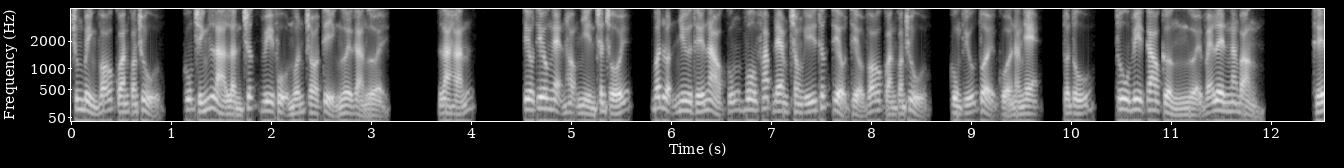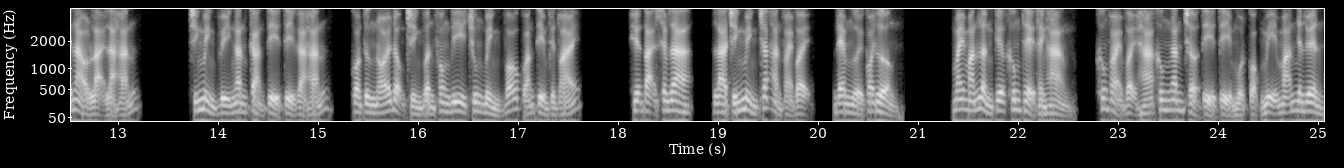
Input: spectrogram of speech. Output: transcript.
Trung bình võ quán quán chủ, cũng chính là lần trước vi phụ muốn cho tỷ ngươi gả người. Là hắn. Tiêu tiêu nghẹn họng nhìn chân chối bất luận như thế nào cũng vô pháp đem trong ý thức tiểu tiểu võ quán quán chủ, cùng cứu tuổi của nàng nhẹ, tuấn tú, tu vi cao cường người vẽ lên ngang bằng. Thế nào lại là hắn? Chính mình vì ngăn cản tỷ tỷ gả hắn, còn từng nói động trình vân phong đi trung bình võ quán tìm phiền thoái. Hiện tại xem ra, là chính mình chắc hẳn phải vậy, đem người coi thường. May mắn lần kia không thể thành hàng, không phải vậy há không ngăn trở tỷ tỷ một cọc mỹ mãn nhân duyên.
